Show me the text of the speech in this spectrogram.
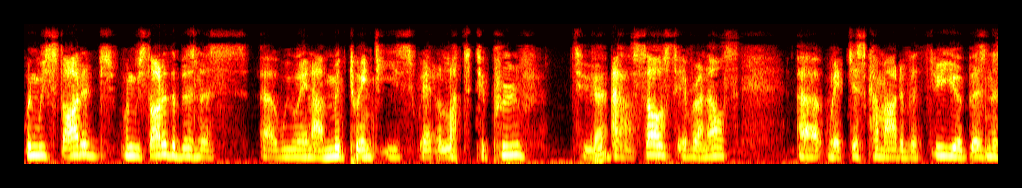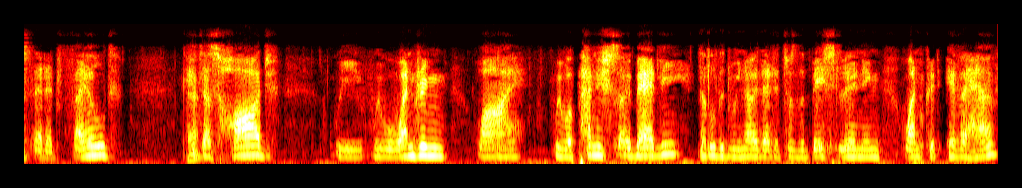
when we started, when we started the business, uh, we were in our mid twenties. We had a lot to prove to Okay. ourselves, to everyone else. Uh, we had just come out of a three-year business that had failed. Okay. Hit us hard. We we were wondering why we were punished so badly. Little did we know that it was the best learning one could ever have.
